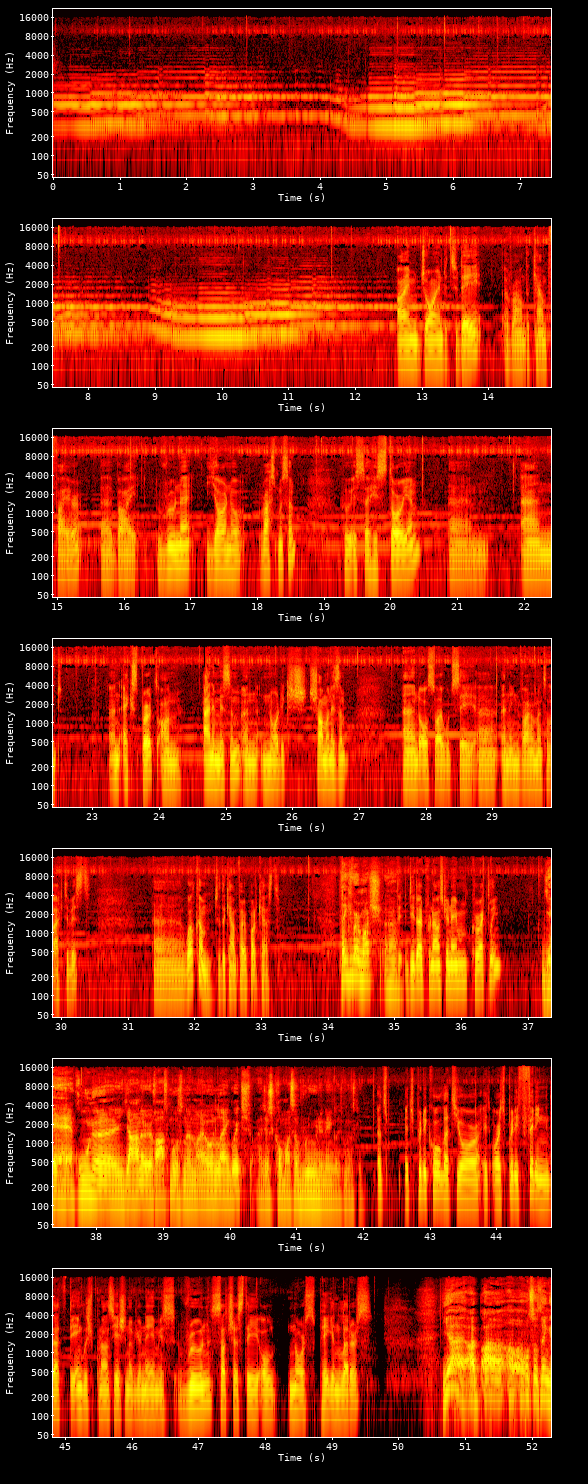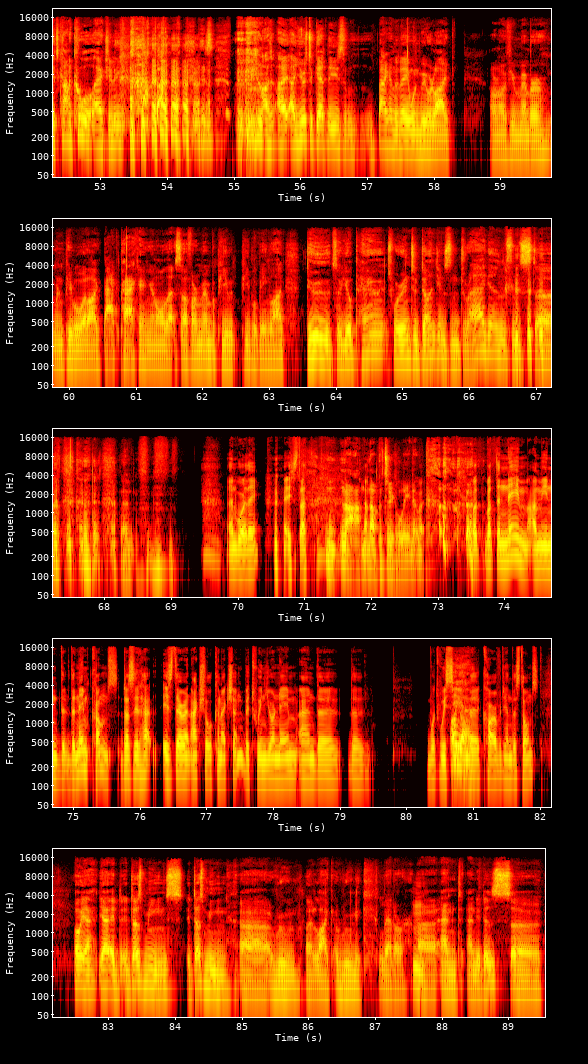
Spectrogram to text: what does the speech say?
I'm joined today around the campfire uh, by Rune Hjarnø Rasmussen, who is a historian um, and an expert on animism and Nordic sh shamanism, and also, I would say, uh, an environmental activist. Uh, welcome to the Campfire Podcast. Thank you very much. Uh, did I pronounce your name correctly? Yeah, Rune Hjarnø Rasmussen in my own language. I just call myself Rune in English mostly. It's it's pretty cool that your it, or it's pretty fitting that the English pronunciation of your name is Rune, such as the old Norse pagan letters. Yeah, I, I also think it's kind of cool, actually. I, I, used to get these back in the day when we were like, I don't know if you remember when people were like backpacking and all that stuff. I remember pe people being like, dude, so your parents were into Dungeons and Dragons and stuff. but and were they? Is that nah, no. not particularly. No. but but the name, I mean, the, the name comes. Does it have? Is there an actual connection between your name and the the what we see oh, yeah. on the carved in the stones? Oh yeah, yeah. It, it does means it does mean uh, rune uh, like a runic letter, mm. uh, and and it is uh,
